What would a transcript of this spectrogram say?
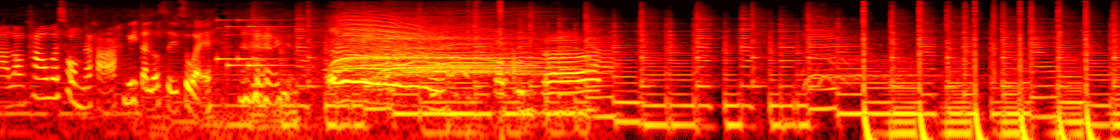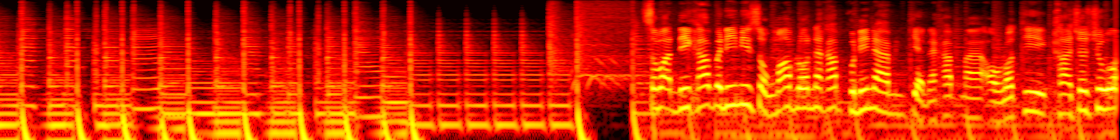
อ่าลองเข้ามาชมนะคะ มีแต่รถสวยขอบคุณครับสวัสดีครับ วันนี้มีส่งมอบรถนะครับ คุณนินาเป็นเกียรตินะครับ มาออกรถที่คาชัวชัว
